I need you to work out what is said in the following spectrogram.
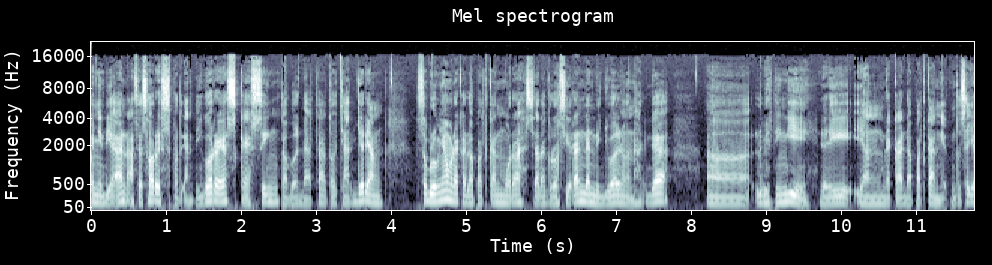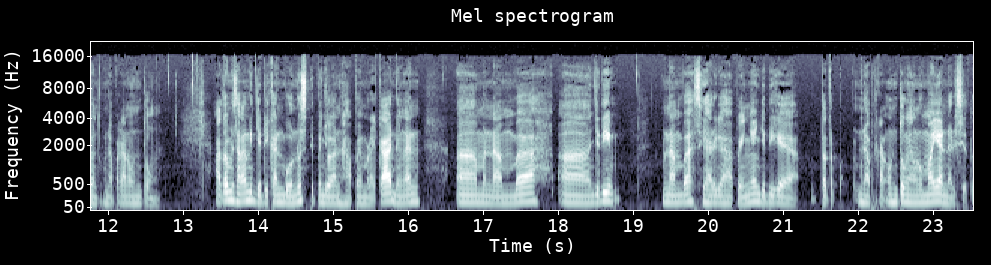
penyediaan aksesoris seperti anti gores, casing, kabel data, atau charger yang sebelumnya mereka dapatkan murah secara grosiran dan dijual dengan harga uh, lebih tinggi dari yang mereka dapatkan, ya tentu saja untuk mendapatkan untung. Atau misalkan dijadikan bonus di penjualan HP mereka dengan uh, menambah uh, jadi menambah si harga HP-nya jadi kayak tetap mendapatkan untung yang lumayan dari situ.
